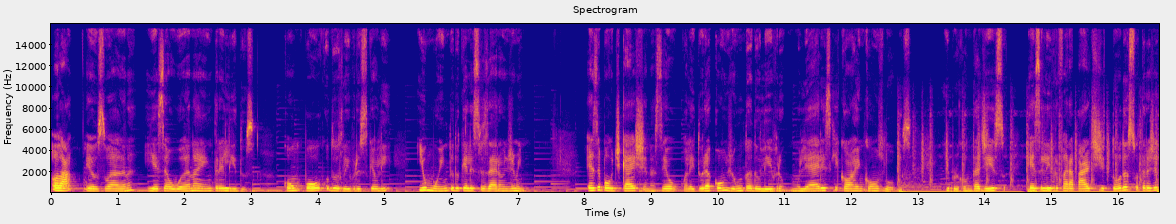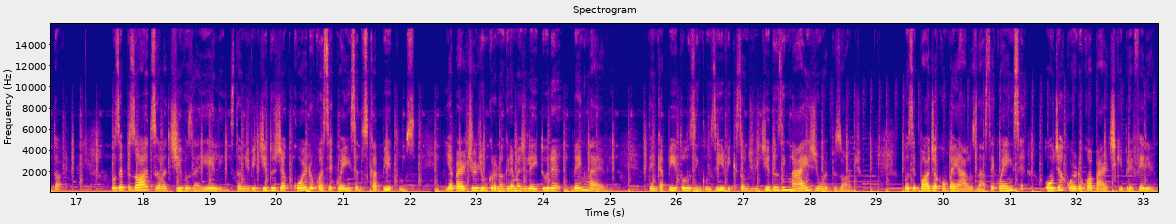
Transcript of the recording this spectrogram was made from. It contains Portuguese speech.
Olá, eu sou a Ana e esse é o Ana Entre Lidos, com um pouco dos livros que eu li e o muito do que eles fizeram de mim. Esse podcast nasceu com a leitura conjunta do livro Mulheres que Correm com os Lobos, e por conta disso, esse livro fará parte de toda a sua trajetória. Os episódios relativos a ele estão divididos de acordo com a sequência dos capítulos e a partir de um cronograma de leitura bem leve. Tem capítulos, inclusive, que são divididos em mais de um episódio. Você pode acompanhá-los na sequência ou de acordo com a parte que preferir.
